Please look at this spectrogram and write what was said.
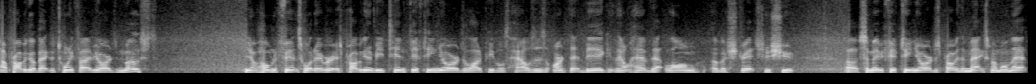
I'll probably go back to 25 yards most. you know, home defense, whatever, it's probably going to be 10, 15 yards. A lot of people's houses aren't that big. They don't have that long of a stretch to shoot. Uh, so maybe 15 yards is probably the maximum on that.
